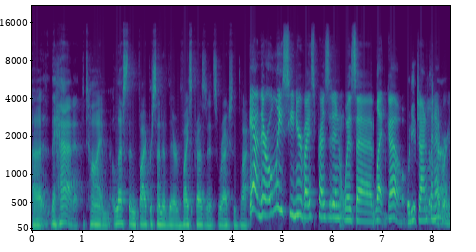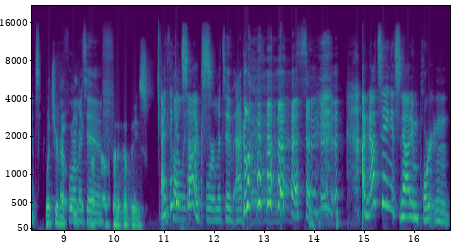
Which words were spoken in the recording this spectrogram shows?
uh, they had at the time less than five percent of their vice presidents were actually black. yeah their only senior vice president was uh, let go What do you think jonathan about that? edwards What's your what do you about Performative. those kind of companies? I We think call it sucks. Performative activism. yes. I'm not saying it's not important.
